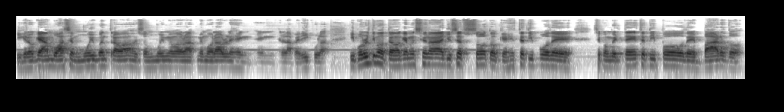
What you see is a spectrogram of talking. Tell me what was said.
Y creo que ambos hacen muy buen trabajo y son muy memorables en, la película. Y por último, tengo que mencionar a Yusef Soto, que es este tipo de, se convierte en este tipo de bardo.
